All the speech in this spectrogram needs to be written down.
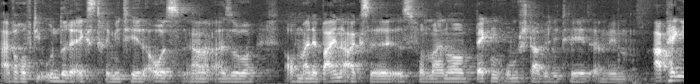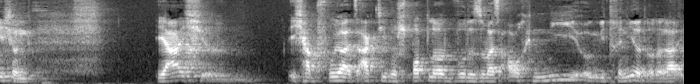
einfach auf die untere Extremität aus. Ja? Also auch meine Beinachse ist von meiner Beckenrumpfstabilität abhängig und ja, ich ich habe früher als aktiver Sportler wurde sowas auch nie irgendwie trainiert oder da,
